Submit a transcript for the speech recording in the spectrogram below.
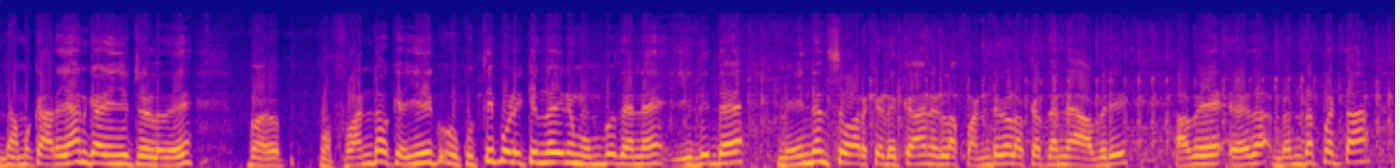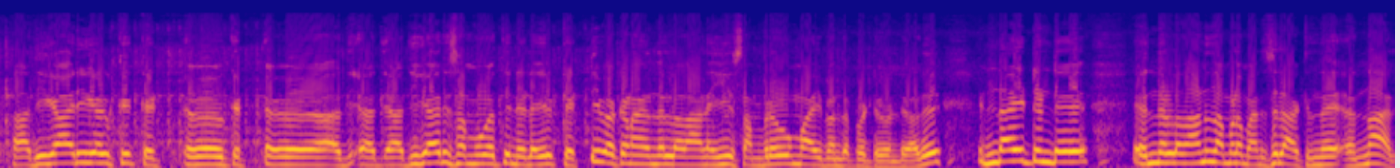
നമുക്കറിയാൻ കഴിഞ്ഞിട്ടുള്ളത് ഫണ്ടൊക്കെ ഈ കുത്തിപ്പൊളിക്കുന്നതിന് മുമ്പ് തന്നെ ഇതിന്റെ മെയിന്റനൻസ് വർക്ക് എടുക്കാനുള്ള ഫണ്ടുകളൊക്കെ തന്നെ അവർ അവ ഏതാ ബന്ധപ്പെട്ട അധികാരികൾക്ക് അധികാരി സമൂഹത്തിന്റെ ഇടയിൽ കെട്ടിവെക്കണം എന്നുള്ളതാണ് ഈ സംരംഭവുമായി ബന്ധപ്പെട്ടുകൊണ്ട്. അത് ഉണ്ടായിട്ടുണ്ട് എന്നുള്ളതാണ് നമ്മൾ മനസ്സിലാക്കുന്നത്. എന്നാൽ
